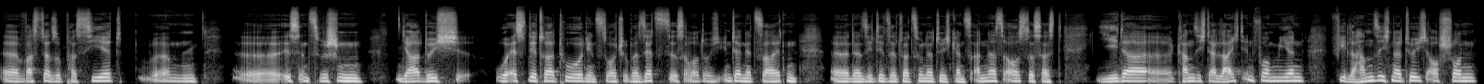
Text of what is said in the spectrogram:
äh, was da so passiert, ähm, äh, ist inzwischen ja durch US-Literatur, die ins Deutsche übersetzt ist, aber durch Internetseiten, äh, da sieht die Situation natürlich ganz anders aus. Das heißt, jeder äh, kann sich da leicht informieren. Viele haben sich natürlich auch schon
